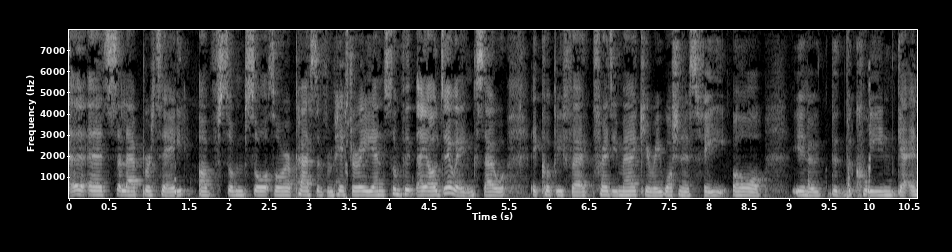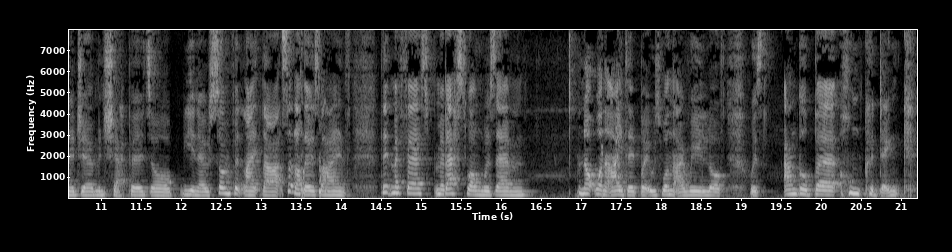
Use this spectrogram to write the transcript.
a, celebrity of some sort or a person from history and something they are doing. So it could be for Freddie Mercury washing his feet, or you know the, the Queen getting a German Shepherd, or you know something like that. Something along those lines. I think my first, my best one was um, not one that I did, but it was one that I really loved. Was Engelbert Hunkerdink,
